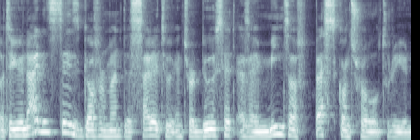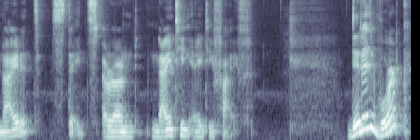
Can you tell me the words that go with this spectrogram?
But the United States government decided to introduce it as a means of pest control to the United States around 1985. Did it work?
